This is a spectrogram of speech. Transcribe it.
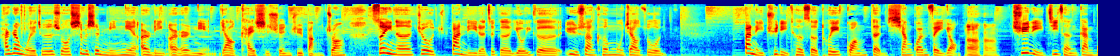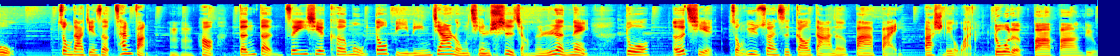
他认为就是说，是不是明年二零二二年要开始选举绑桩，所以呢就办理了这个有一个预算科目叫做办理区里特色推广等相关费用，嗯哼，区里基层干部重大建设参访。嗯哼，好，等等这一些科目，都比林佳龙前市长的任内多，而且总预算是高达了八百八十六万。多了八八六，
